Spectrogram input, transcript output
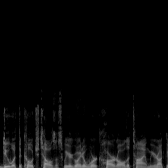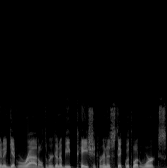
do what the coach tells us. We are going to work hard all the time. We are not going to get rattled. We're going to be patient. We're going to stick with what works.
